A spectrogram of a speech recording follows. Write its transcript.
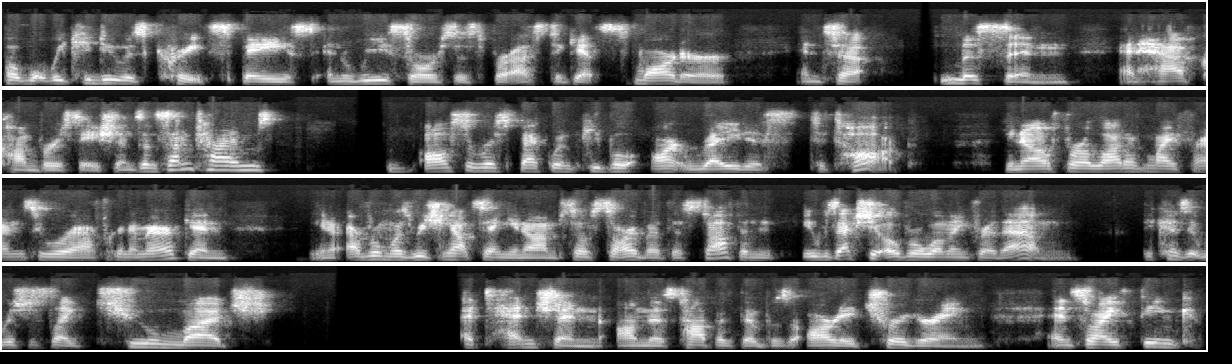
But what we can do is create space and resources for us to get smarter and to listen and have conversations. And sometimes also respect when people aren't ready to, to talk. You know for a lot of my friends who are african american you know, everyone was reaching out saying, you know, I'm so sorry about this stuff. And it was actually overwhelming for them because it was just like too much attention on this topic that was already triggering. And so I think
